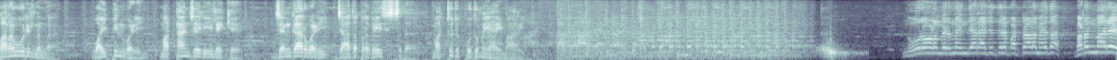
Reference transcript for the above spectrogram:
പറവൂരിൽ നിന്ന് വൈപ്പിൻ വഴി മട്ടാഞ്ചേരിയിലേക്ക് ജങ്കാർ വഴി ജാഥ പ്രവേശിച്ചത് മറ്റൊരു പുതുമയായി മാറി നൂറോളം വരുന്ന ഇന്ത്യ രാജ്യത്തിലെ പട്ടാള മേധ ഭടന്മാരെ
